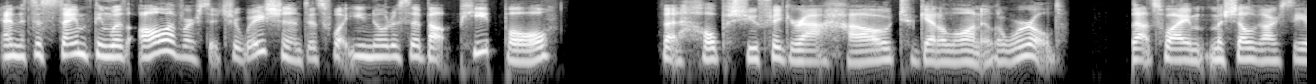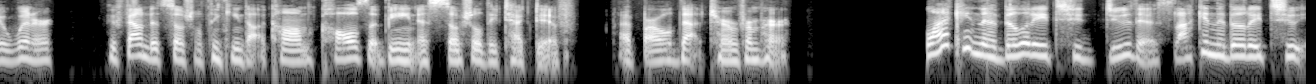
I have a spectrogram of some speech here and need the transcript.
And it's the same thing with all of our situations. It's what you notice about people that helps you figure out how to get along in the world. That's why Michelle Garcia Winner who founded socialthinking.com, calls it being a social detective. I borrowed that term from her. Lacking the ability to do this, lacking the ability to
